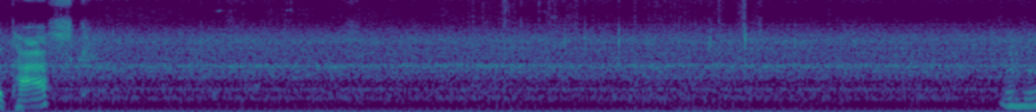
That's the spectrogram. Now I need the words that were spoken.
The task? Mm-hmm.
